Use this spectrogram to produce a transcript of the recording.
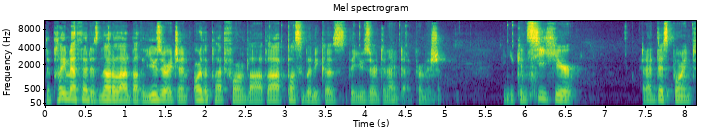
The play method is not allowed by the user agent or the platform, blah, blah, possibly because the user denied that permission. And you can see here that at this point,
